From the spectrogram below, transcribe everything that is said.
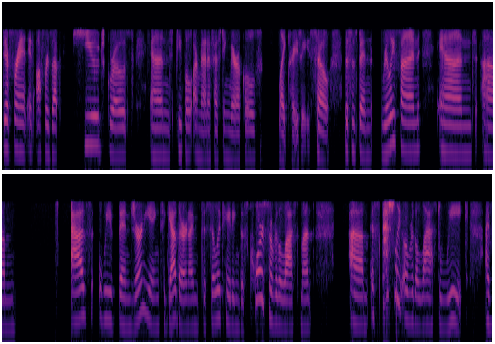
different. It offers up huge growth and people are manifesting miracles like crazy. So this has been really fun and um as we've been journeying together and I'm facilitating this course over the last month, um, especially over the last week, I've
